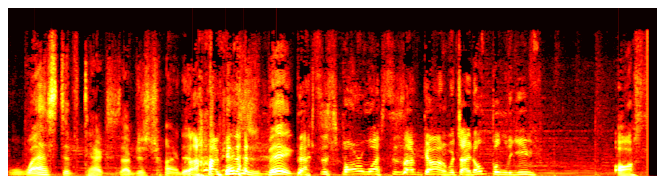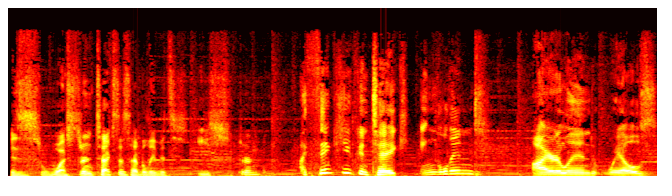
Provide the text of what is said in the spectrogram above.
west of Texas. I'm just trying to. I mean, Texas is big. That's as far west as I've gone, which I don't believe Austin is western Texas. I believe it's eastern. I think you can take England, Ireland, Wales,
